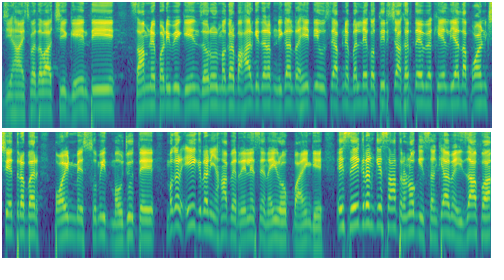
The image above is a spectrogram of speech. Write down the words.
जी हाँ इसमें दबा अच्छी गेंद थी। सामने पड़ी हुई गेंद ज़रूर, मगर बाहर की तरफ़ निकल रही थी। उसे अपने बल्ले को तिरछा करते हुए खेल दिया था पॉइंट क्षेत्र पर। पॉइंट में सुमित मौजूद थे, मगर एक रन यहाँ पे रेलने से नहीं रोक पाएँगे। इस एक रन के साथ रनों की संख्या में इजाफा।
